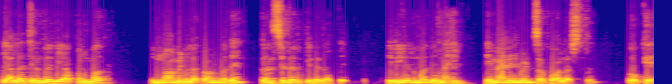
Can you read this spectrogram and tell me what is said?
याला जनरली आपण मग नॉमिनल अकाउंटमध्ये कन्सिडर केले जाते. रिअलमध्ये नाही हे मॅनेजमेंटचा कॉल असतो. ओके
